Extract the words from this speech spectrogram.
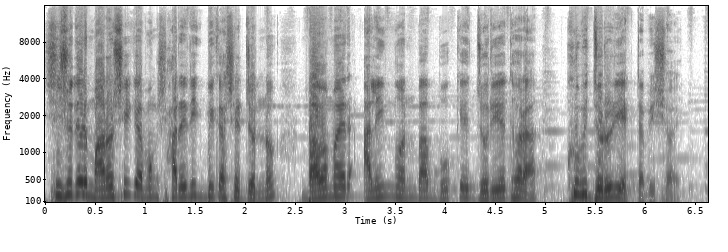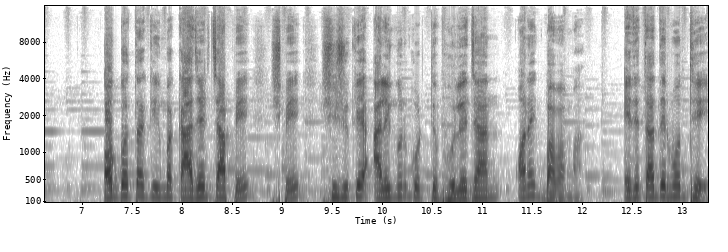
শিশুদের মানসিক এবং শারীরিক বিকাশের জন্য বাবা মায়ের আলিঙ্গন বা বুকে জড়িয়ে ধরা খুবই জরুরি একটা বিষয়। অজ্ঞতা কিংবা কাজের চাপে শিশুকে আলিঙ্গন করতে ভুলে যান অনেক বাবা মা। এতে তাদের মধ্যে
